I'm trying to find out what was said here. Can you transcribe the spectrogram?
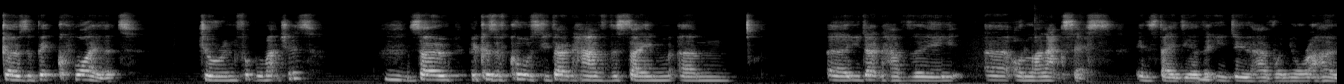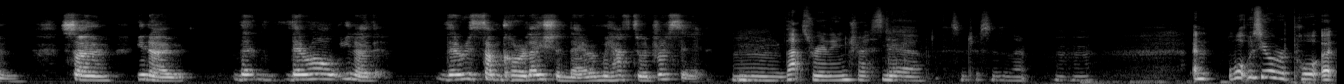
goes a bit quiet during football matches. Mm. So, because of course you don't have the same, um, uh, you don't have the uh, online access in Stadia that you do have when you're at home. So, you know, that there are, you know, there is some correlation there and we have to address it. Mm, that's really interesting. Yeah, it's interesting, isn't it? Mm-hmm. And what was your report? Uh,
